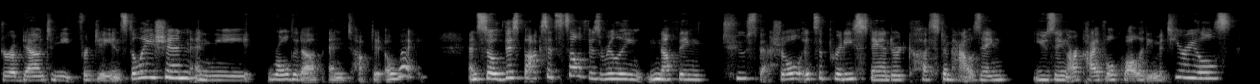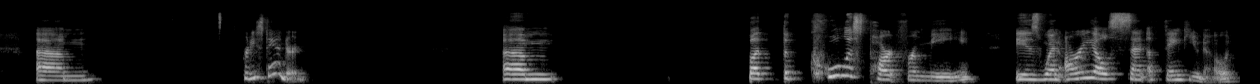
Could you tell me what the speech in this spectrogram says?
drove down to meet for deinstallation and we rolled it up and tucked it away. And so this box itself is really nothing too special. It's a pretty standard custom housing using archival quality materials. Um, pretty standard. Um, but the coolest part for me is when Ariel sent a thank you note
